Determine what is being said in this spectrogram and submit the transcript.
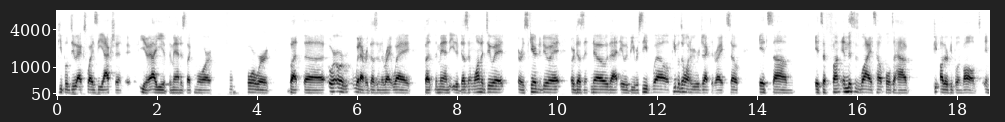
people do X Y Z action, you know, i.e., if the man is like more f- forward, but the or or whatever does it in the right way, but the man either doesn't want to do it or is scared to do it or doesn't know that it would be received well. People don't want to be rejected, right? So it's um it's a fun and this is why it's helpful to have p- other people involved in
